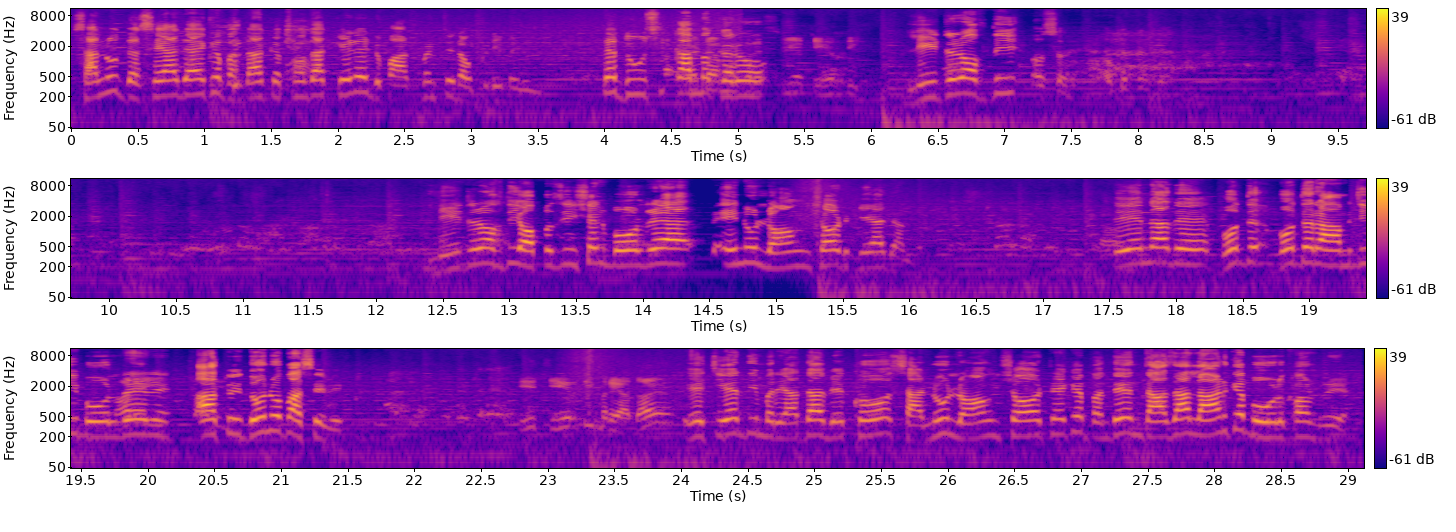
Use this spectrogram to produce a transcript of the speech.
ਸਾਨੂੰ ਦੱਸਿਆ ਜਾਏ ਕਿ ਬੰਦਾ ਕਿੱਥੋਂ ਦਾ ਕਿਹੜੇ ਡਿਪਾਰਟਮੈਂਟ 'ਚ ਨੌਕਰੀ ਮਿਲੀ। ਤੇ ਦੂਸਰਾ ਕੰਮ ਕਰੋ। Leader of the. Sorry okay leader of the opposition ਬੋਲ ਰਿਹਾ ਇਹਨੂੰ ਲੌਂਗ ਸ਼ਾਟ ਕਿਹਾ ਜਾਂਦਾ। ਤੇ ਇਹਨਾਂ ਦੇ ਬੁੱਧ ਬੁੱਧ ਰਾਮ ਜੀ ਬੋਲ ਰਹੇ ਨੇ ਆ ਤੁਸੀਂ ਦੋਨੋਂ ਪਾਸੇ ਵੇਖੋ। ਇਹ ਚੇਅਰ ਦੀ ਮਰਿਆਦਾ ਹੈ। ਇਹ ਚੇਅਰ ਦੀ ਮਰਿਆਦਾ ਵੇਖੋ ਸਾਨੂੰ ਲੌਂਗ ਸ਼ਾਟ ਹੈ ਕਿ ਬੰਦੇ ਅੰਦਾਜ਼ਾ ਲਾਣ ਕੇ ਬੋਲ ਕੌਣ ਰਿਹਾ।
